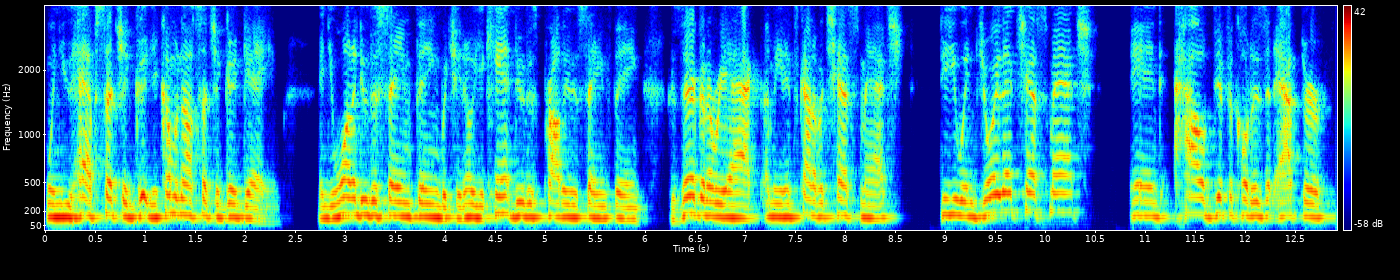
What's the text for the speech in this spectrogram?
when you have such a good you're coming off such a good game and you want to do the same thing but you know you can't do this probably the same thing because they're going to react. I mean it's kind of a chess match. Do you enjoy that chess match? And how difficult is it after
